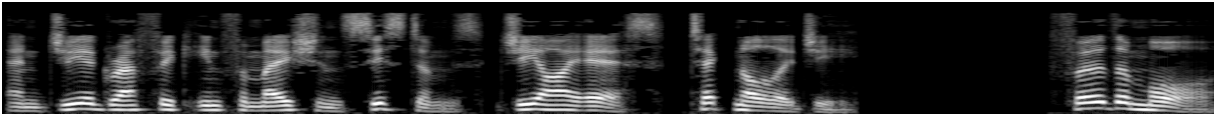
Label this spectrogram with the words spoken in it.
and Geographic Information Systems (GIS) technology. Furthermore,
